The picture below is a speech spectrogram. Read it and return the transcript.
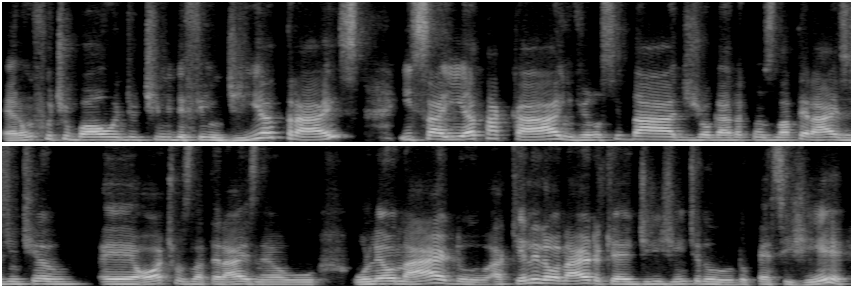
Era um futebol onde o time defendia atrás e saía atacar em velocidade, jogada com os laterais. A gente tinha é, ótimos laterais, né? O, o, Leonardo, aquele Leonardo que é dirigente do, do PSG,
